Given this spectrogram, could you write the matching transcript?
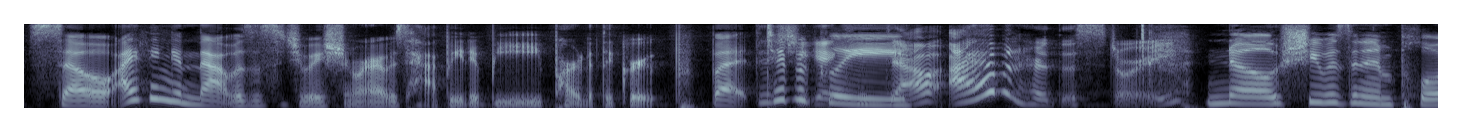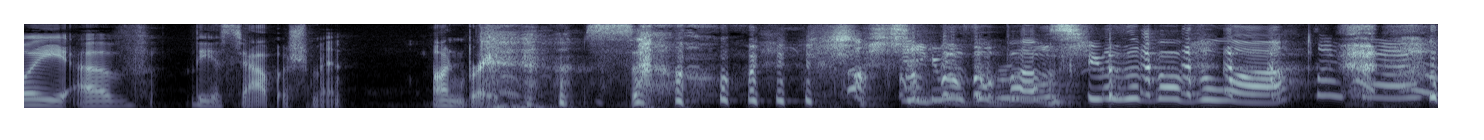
So I think in that was a situation where I was happy to be part of the group. But Did typically, out? I haven't heard this story. no, she was an employee of the establishment on break, so She she was above. She was above the law. Oh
